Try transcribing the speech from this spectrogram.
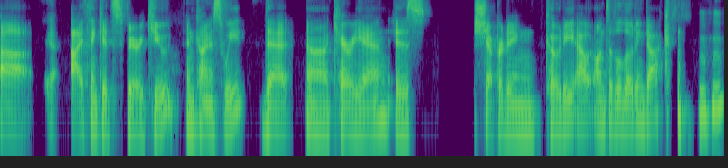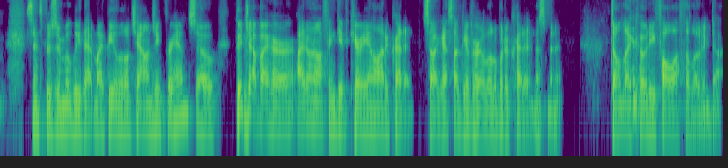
uh, I think it's very cute and kind of sweet that uh, Carrie Ann is shepherding Cody out onto the loading dock, hmm since presumably that might be a little challenging for him. So good job by her. I don't often give Carrie Ann a lot of credit, so I guess I'll give her a little bit of credit in this minute. Don't let And- Cody fall off the loading dock.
